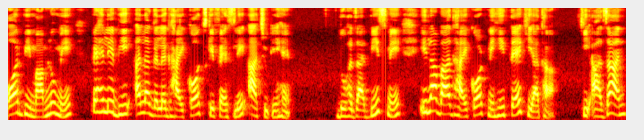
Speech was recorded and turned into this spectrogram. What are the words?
और भी मामलों में पहले भी अलग अलग हाई कोर्ट्स के फैसले आ चुके हैं। 2020 में इलाहाबाद हाई कोर्ट ने ही तय किया था कि आज़ान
